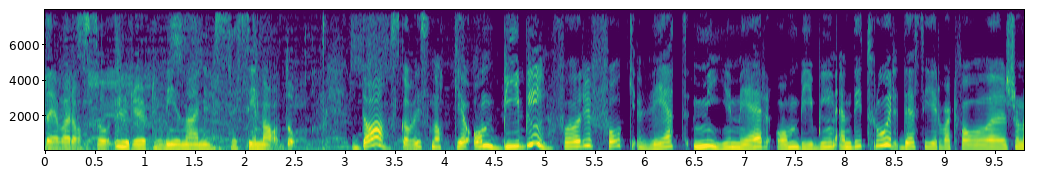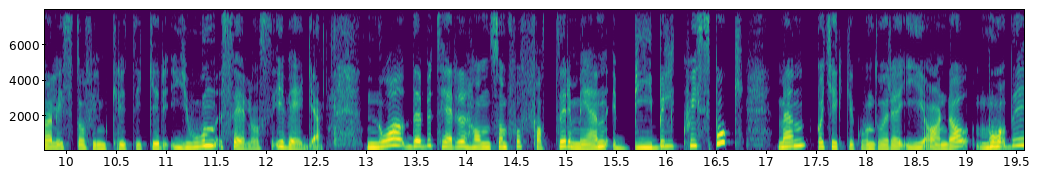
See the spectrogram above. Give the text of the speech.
det var altså Urørt-vineren Cezinado. Da skal vi snakke om Bibelen, for folk vet mye mer om Bibelen enn de tror. Det sier i hvert fall journalist og filmkritiker Jon Selås i VG. Nå debuterer han som forfatter med en bibelquizbok, men på kirkekontoret i Arendal må de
